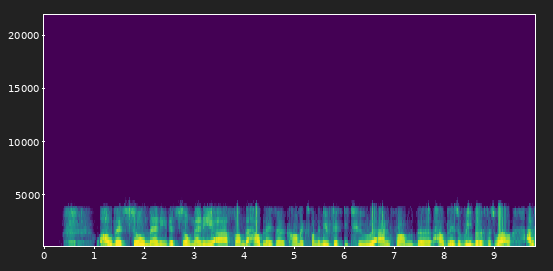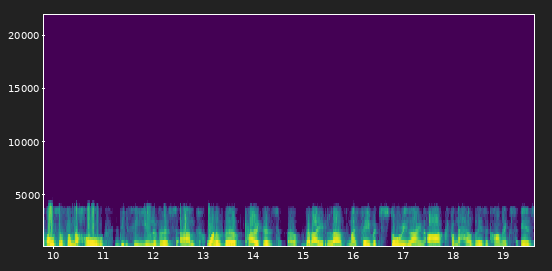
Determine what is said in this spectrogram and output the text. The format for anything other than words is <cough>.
Oh, there's so many. There's so many uh, from the Hellblazer comics, from the New 52, and from the Hellblazer Rebirth as well, and also from the whole DC universe. Um, one of the characters uh, that I love, my favorite storyline arc from the Hellblazer comics is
